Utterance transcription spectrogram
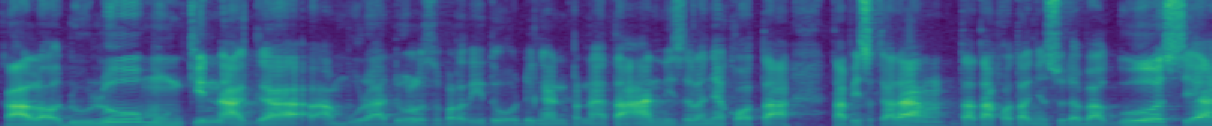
Kalau dulu mungkin agak amburadul seperti itu dengan penataan istilahnya kota. Tapi sekarang tata kotanya sudah bagus ya.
